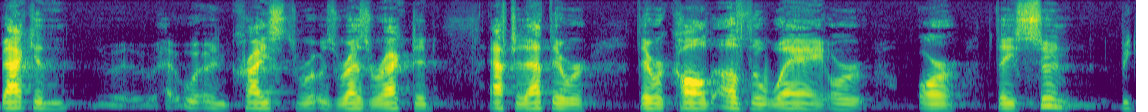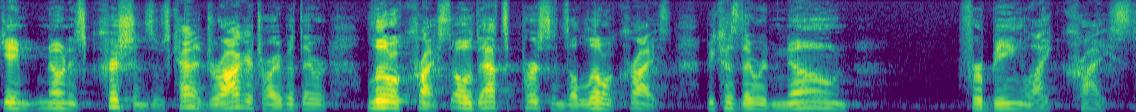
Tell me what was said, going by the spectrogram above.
back in when Christ was resurrected, after that they were they were called of the way, or or they soon became known as Christians. It was kind of derogatory, but they were little Christ. Oh, that person's a little Christ because they were known for being like Christ.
